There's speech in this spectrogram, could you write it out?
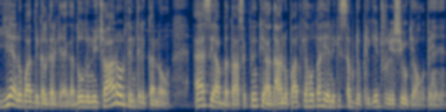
ये अनुपात निकल करके आएगा। दो दुनी चार और तीन तिरिक का नौ। ऐसे आप बता सकते हो कि आधा अनुपात क्या होता है, यानी कि सब डुप्लीकेट रेशियो क्या होते हैं।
